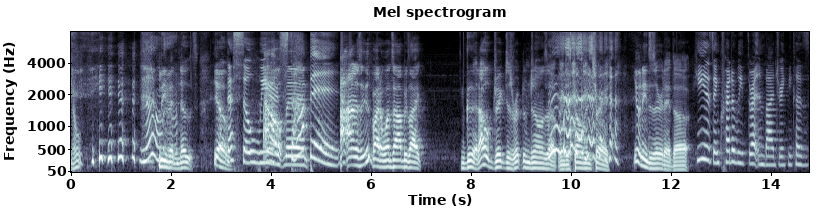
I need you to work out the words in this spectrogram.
Nope. No. Leaving notes. Yo, That's so weird. Out, man. Stop it. I honestly, this is probably the one time I'll be like, good. I hope Drake just ripped them Jones up and just throw them in the trash. You don't even deserve that, dog. he is incredibly threatened by Drake because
